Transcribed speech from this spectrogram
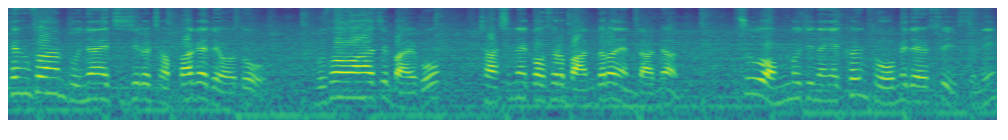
생소한 분야의 지식을 접하게 되어도 무서워하지 말고 자신의 것으로 만들어낸다면 추후 업무 진행에 큰 도움이 될 수 있으니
